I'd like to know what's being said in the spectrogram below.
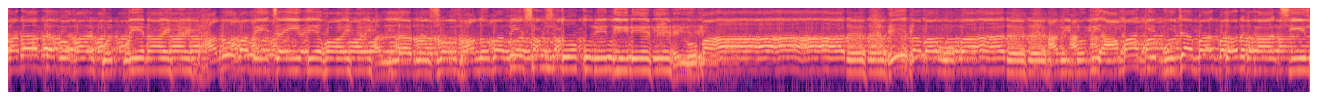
খারাপ ব্যবহার করতে নাই। ভালোভাবে চাইতে হয়। আল্লাহ রসুল ভালোভাবে শান্ত করে দিলেন। এই উমার হে বাবা উমার, আমি নবী আমাকে বুঝাবার দরকার ছিল।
